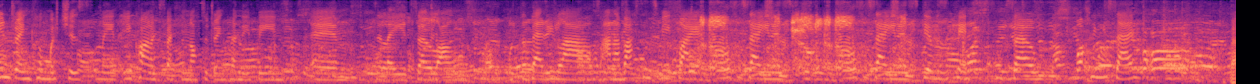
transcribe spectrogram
been drinking, which is, I mean, you can't expect them not to drink when they've been um, delayed so long, but they're very loud, and I've asked them to be quiet. All they're saying is, all they're saying is, give us a kiss. So, what can you say?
